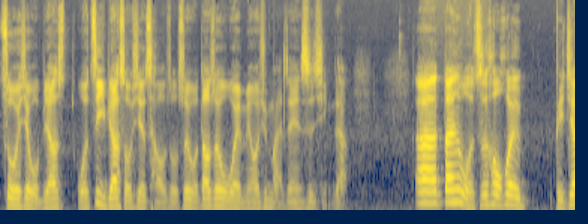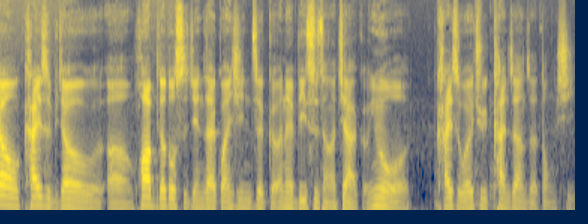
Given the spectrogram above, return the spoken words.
做一些我比较我自己比较熟悉的操作，所以我到时候我也没有去买这件事情，这样。啊，但是我之后会。比较开始比较呃花比较多时间在关心这个 NFT 市场的价格，因为我开始会去看这样子的东西。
